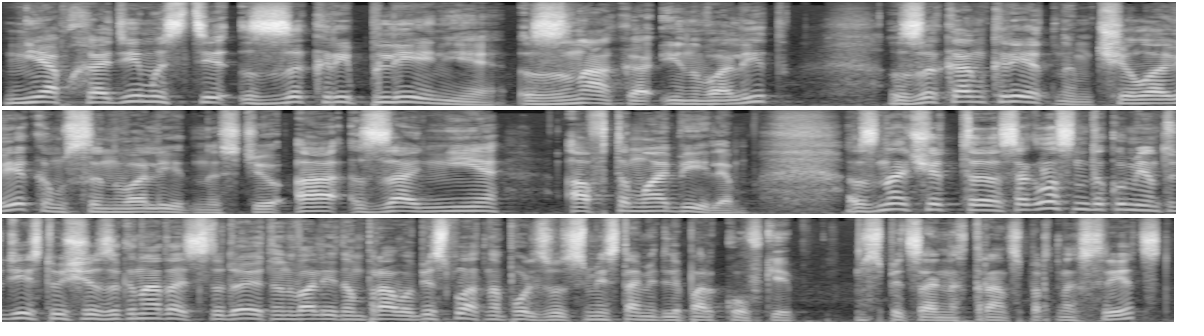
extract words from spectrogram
необходимости закрепления знака «инвалид» за конкретным человеком с инвалидностью, а за не автомобилем. Значит, э, согласно документу, действующее законодательство дает инвалидам право бесплатно пользоваться местами для парковки специальных транспортных средств.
